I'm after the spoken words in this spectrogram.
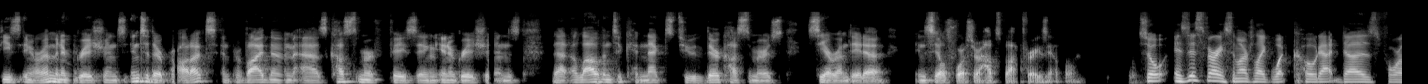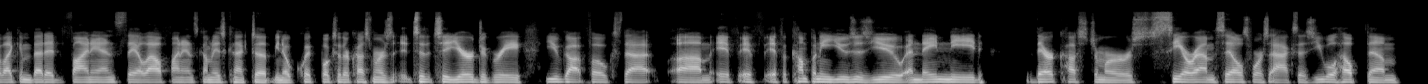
these CRM integrations into their products and provide them as customer-facing integrations that allow them to connect to their customers' CRM data in Salesforce or HubSpot, for example. So is this very similar to like what Codat does for like embedded finance? They allow finance companies connect to you know QuickBooks or their customers. To to your degree, you've got folks that um, if if if a company uses you and they need their customers CRM Salesforce access, you will help them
